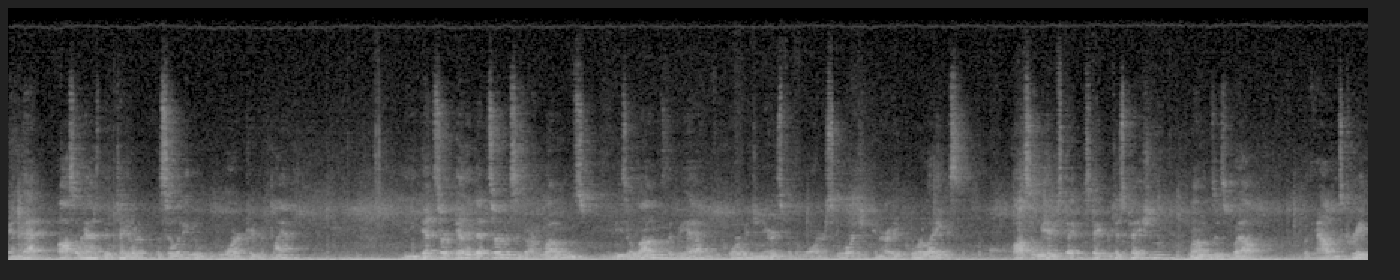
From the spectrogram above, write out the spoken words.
And that also has the Taylor facility, the, the water treatment plant. The debt the other debt services are loans. And these are loans that we have with the Corps of Engineers for the water storage in our eight Corps lakes. Also, we have state, state participation loans as well with Allens Creek.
